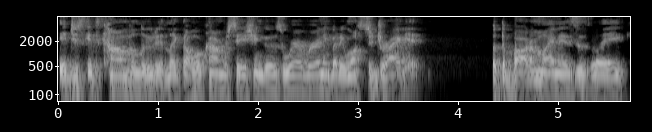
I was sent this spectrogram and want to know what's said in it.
it just gets convoluted. Like the whole conversation goes wherever anybody wants to drag it. But the bottom line is is like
